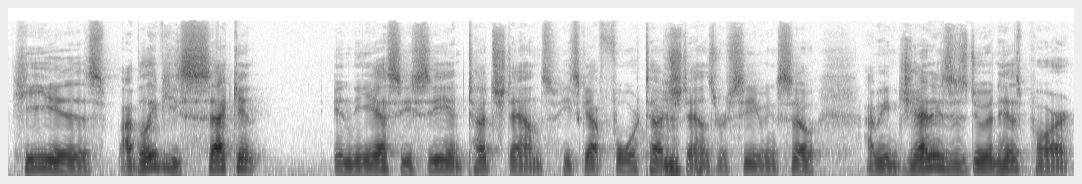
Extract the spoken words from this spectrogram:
he is, I believe he's second in the SEC in touchdowns. He's got four mm-hmm. touchdowns mm-hmm. receiving. So, I mean, Jennings is doing his part,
